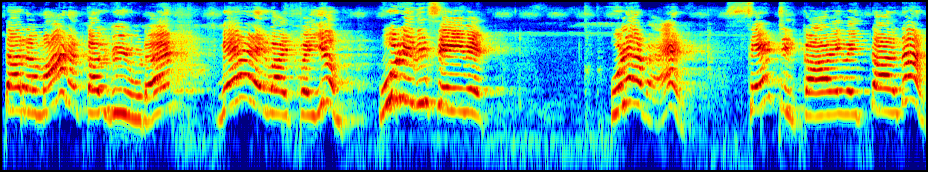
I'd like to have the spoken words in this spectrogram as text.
தரமான கல்வியுடன் வேலை வாய்ப்பையும் உறுதி செய்வேன். உழவன் சேற்றில் காலை வைத்தால்தான்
